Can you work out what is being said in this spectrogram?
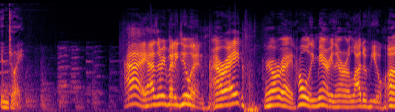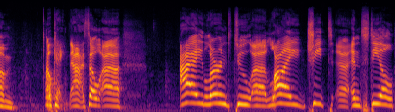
Enjoy. Hi, how's everybody doing? All right? You're all right. Holy Mary, there are a lot of you. Um, okay, uh, so uh, I learned to uh, lie, cheat, uh, and steal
